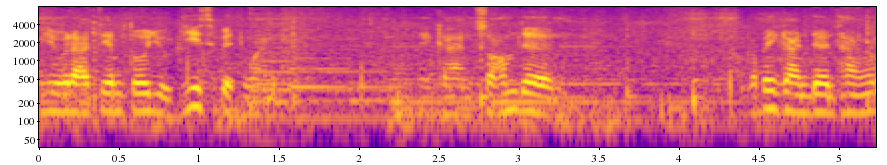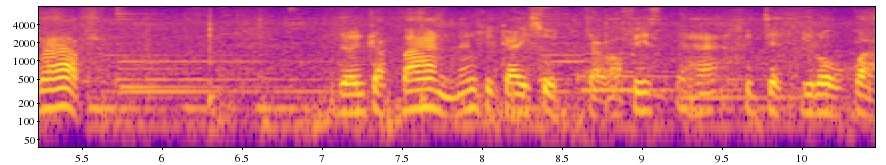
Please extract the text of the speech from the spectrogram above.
มีเวลาเตรียมตัวอยู่ 21 วัน ในการซ้อมเดิน ก็เป็นการเดินทางราบ เดินกลับบ้านนั่นคือไกลสุดจากออฟฟิศนะฮะคือ 7 กิโลกว่า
